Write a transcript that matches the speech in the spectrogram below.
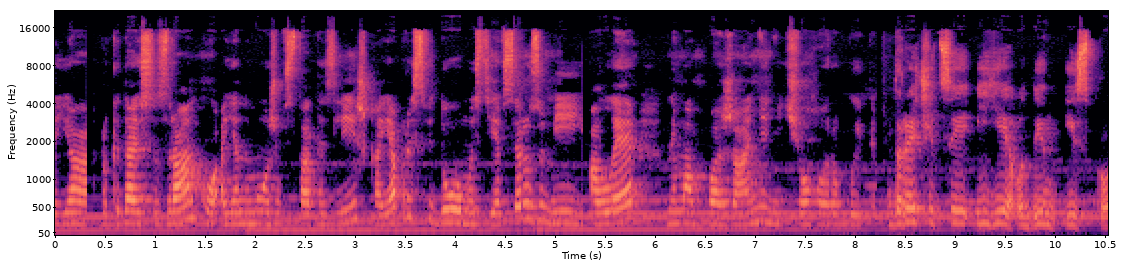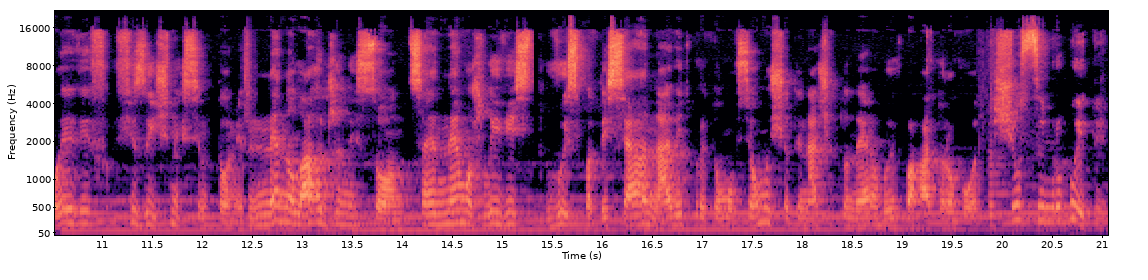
Я прокидаюся зранку, а я не можу встати з ліжка. Я при свідомості, я все розумію, але нема бажання нічого робити. До речі, це і є один із проявів фізичних симптомів. Неналагоджений сон, це неможливість виспатися навіть при тому всьому, що ти, начебто, не робив багато роботи. Що з цим робити?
